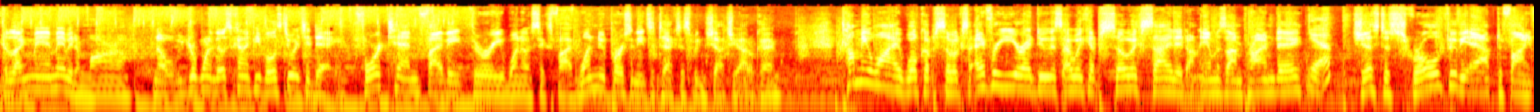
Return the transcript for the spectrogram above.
You're like, man, maybe tomorrow. No, you're one of those kind of people. Let's do it today. 410 583 1065. One new person needs to text us. We can shout you out, okay? Tell me why I woke up so excited. Every year I do this, I wake up so excited on Amazon Prime Day Yep. just to scroll through the app to find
